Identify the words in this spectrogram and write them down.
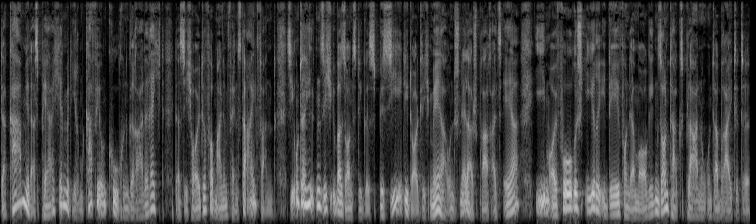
Da kam mir das Pärchen mit ihrem Kaffee und Kuchen gerade recht, das sich heute vor meinem Fenster einfand. Sie unterhielten sich über Sonstiges, bis sie, die deutlich mehr und schneller sprach als als er ihm euphorisch ihre Idee von der morgigen Sonntagsplanung unterbreitete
